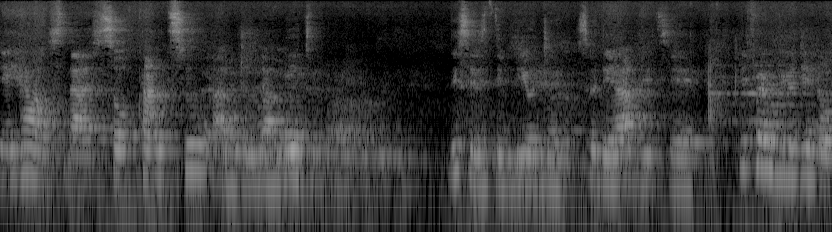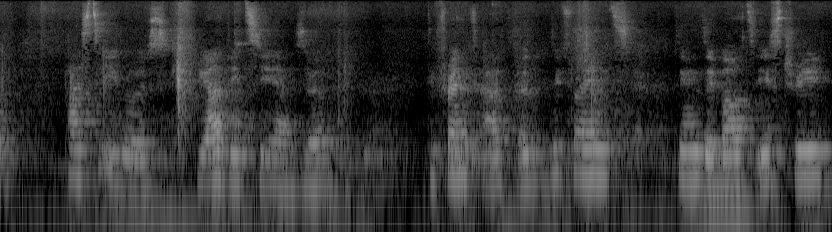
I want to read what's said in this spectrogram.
a house that Sultan Abdulhamid this is the building. So they have it here. Different building of past heroes. You have it here as well. Different uh, different things about history.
